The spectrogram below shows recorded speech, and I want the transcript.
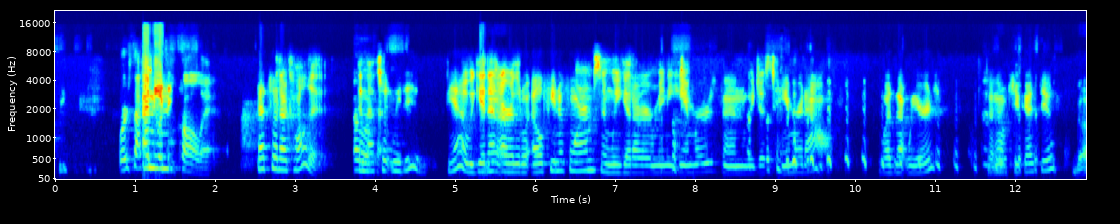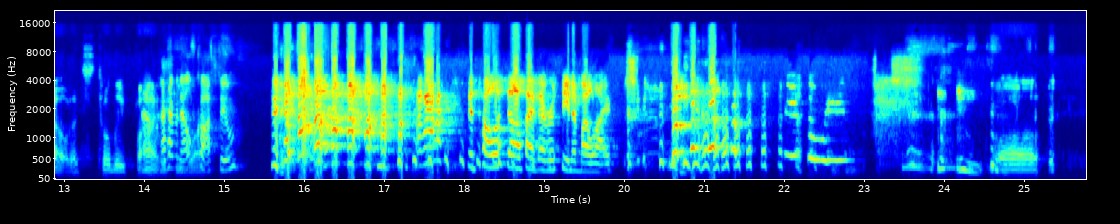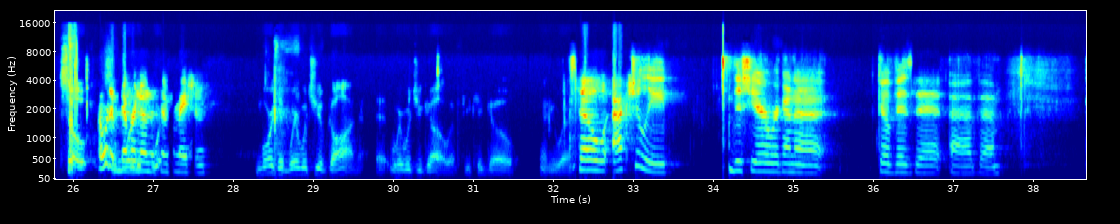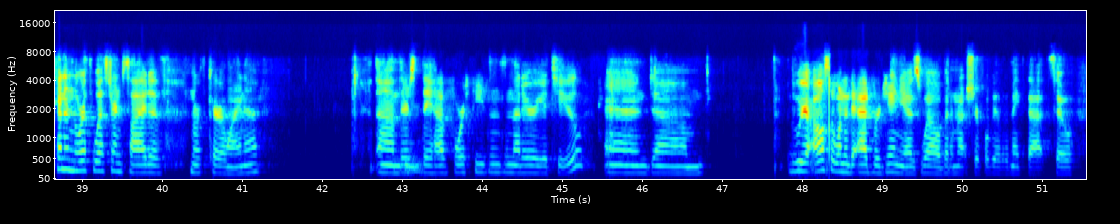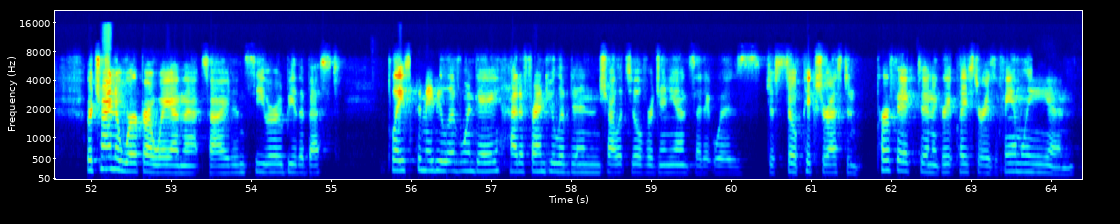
Or is that I mean- what you call it? That's what I call it, Oh, and that's okay. what we do. Yeah, we get in our little elf uniforms and we get our mini hammers and we just hammer it out. Was that weird? Is that not what you guys do? No, that's totally fine. I have an elf costume. The tallest elf I've ever seen in my life. Uh, so I would so have never Morgan, known this where- information. Morgan, where would you have gone? Where would you go if you could go anywhere? So actually, this year we're gonna go visit uh, the kind of northwestern side of North Carolina. Um, there's they have four seasons in that area too, and um, we also wanted to add Virginia as well, but I'm not sure if we'll be able to make that. So we're trying to work our way on that side and see where would be the best place to maybe live one day. I had a friend who lived in Charlottesville, Virginia, and said it was just so picturesque and perfect and a great place to raise a family. And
